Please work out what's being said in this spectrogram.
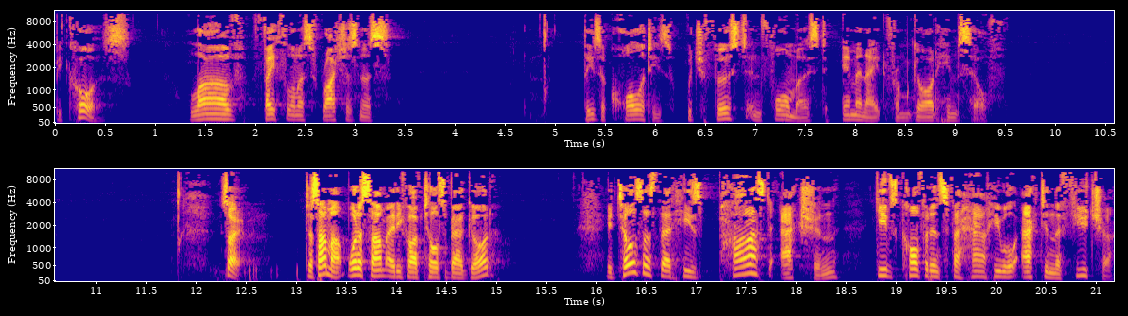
Because love, faithfulness, righteousness, these are qualities which first and foremost emanate from God himself. So, to sum up, what does Psalm 85 tell us about God? It tells us that his past action gives confidence for how he will act in the future.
